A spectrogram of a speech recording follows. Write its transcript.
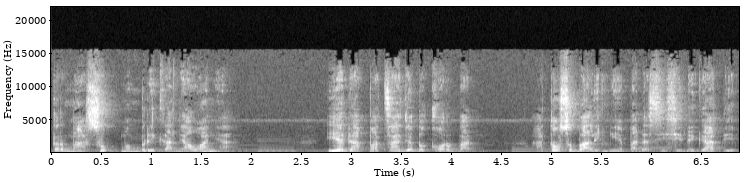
termasuk memberikan nyawanya. Ia dapat saja berkorban, atau sebaliknya pada sisi negatif,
